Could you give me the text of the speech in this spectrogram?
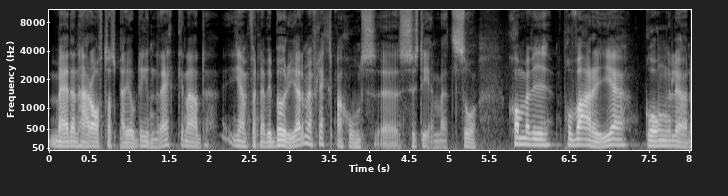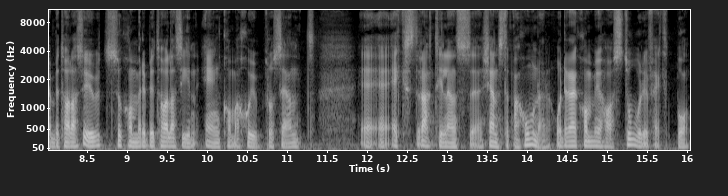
med den här avtalsperioden inräknad jämfört när vi började med flexpensionssystemet så kommer vi på varje gång lönen betalas ut så kommer det betalas in 1,7 procent eh, extra till ens eh, tjänstepensioner. Och det där kommer ju ha stor effekt på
